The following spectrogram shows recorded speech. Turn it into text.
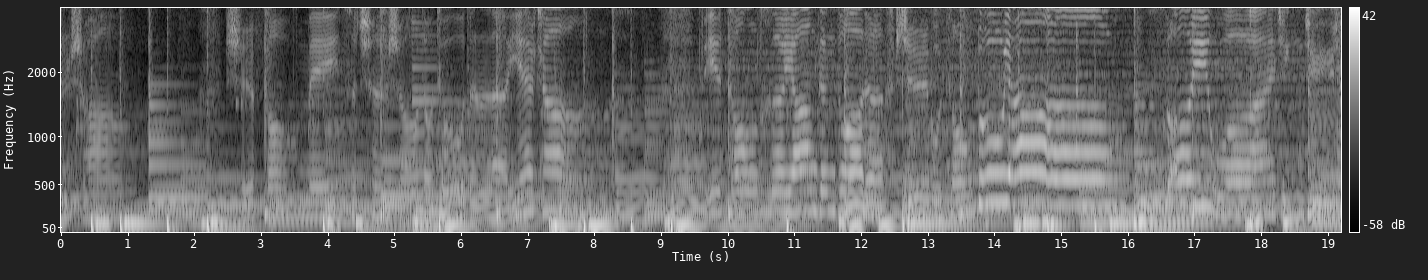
很爽？是否每一次成熟都徒增了业障？比痛和痒更多的是不痛不痒，所以我爱进剧场。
